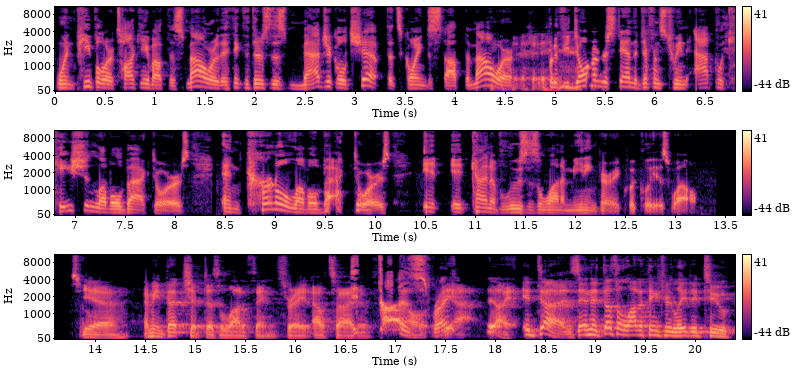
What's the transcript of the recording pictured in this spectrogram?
when people are talking about this malware, they think that there's this magical chip that's going to stop the malware. But if you don't understand the difference between application level backdoors and kernel level backdoors, it it kind of loses a lot of meaning very quickly as well. So, Yeah, I mean that chip does a lot of things, right? Outside It of does, all- right? Yeah, yeah, it does, and it does a lot of things related to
